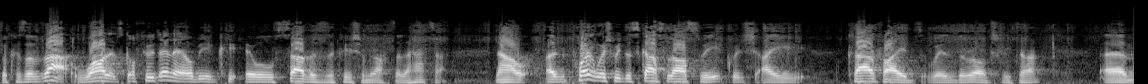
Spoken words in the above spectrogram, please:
because of that, while it's got food in it, it will be, it will serve as a klisha melachta leheta. Now, a point which we discussed last week, which I clarified with the Rav Shlita, um,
